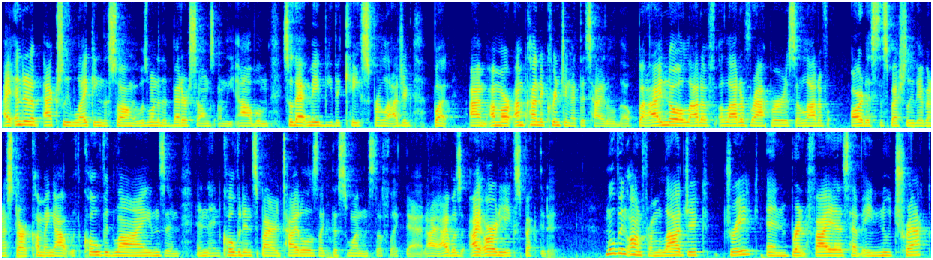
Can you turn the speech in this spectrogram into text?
I ended up actually liking the song. It was one of the better songs on the album. So that may be the case for Logic, but I'm I'm I'm kind of cringing at the title though. But I know a lot of a lot of rappers, a lot of artists especially they're going to start coming out with covid lines and and, and covid inspired titles like this one and stuff like that. I, I was i already expected it. Moving on from logic drake and brent faiyaz have a new track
